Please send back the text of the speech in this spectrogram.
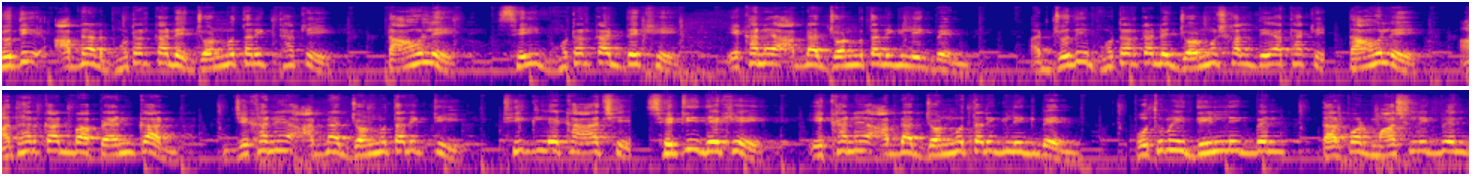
যদি আপনার ভোটার কার্ডে জন্ম তারিখ থাকে, তাহলে সেই ভোটার কার্ড দেখে এখানে আপনার জন্ম তারিখ লিখবেন। আর যদি ভোটার কার্ডে জন্মসাল দেয়া থাকে, তাহলে আধার কার্ড বা প্যান কার্ড যেখানে আপনার জন্ম তারিখটি ঠিক লেখা আছে, সেটি দেখে এখানে আপনার জন্ম তারিখ লিখবেন। প্রথমেই দিন লিখবেন, তারপর মাস লিখবেন,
